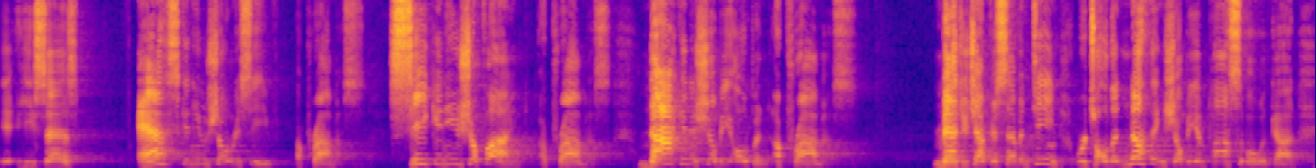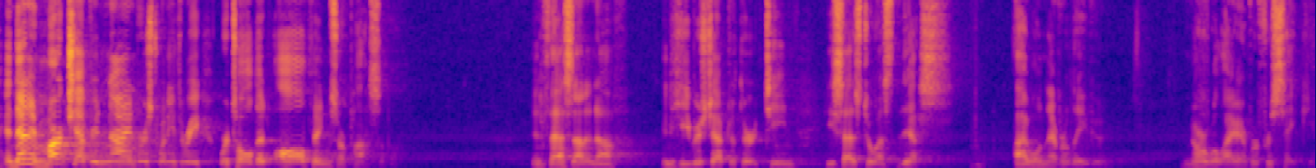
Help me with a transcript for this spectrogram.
he says, Ask and you shall receive a promise. Seek and you shall find a promise. Knock and it shall be opened, a promise. Matthew chapter 17, we're told that nothing shall be impossible with God. And then in Mark chapter 9, verse 23, we're told that all things are possible. And if that's not enough, in Hebrews chapter 13, he says to us this I will never leave you, nor will I ever forsake you.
